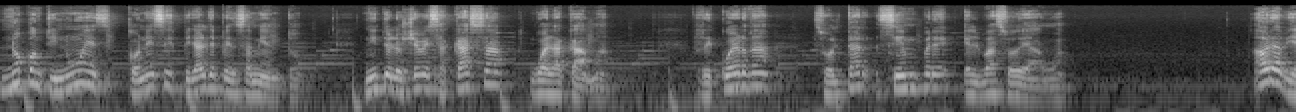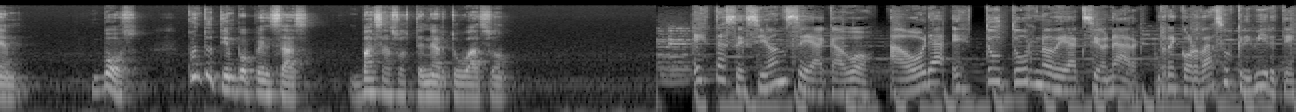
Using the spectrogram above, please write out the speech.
No continúes con esa espiral de pensamiento, ni te lo lleves a casa o a la cama. Recuerda soltar siempre el vaso de agua. Ahora bien, vos, ¿cuánto tiempo pensás vas a sostener tu vaso? Esta sesión se acabó. Ahora es tu turno de accionar. Recordá suscribirte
